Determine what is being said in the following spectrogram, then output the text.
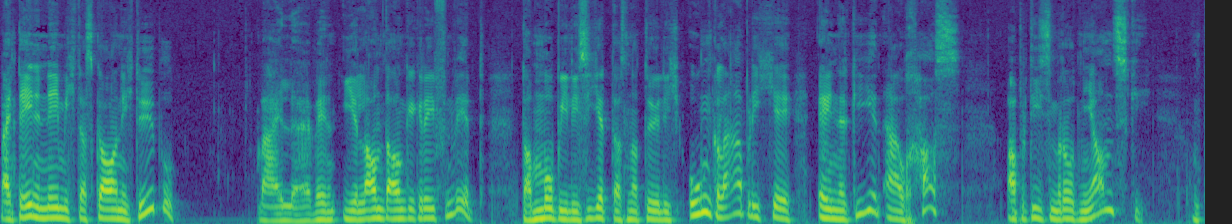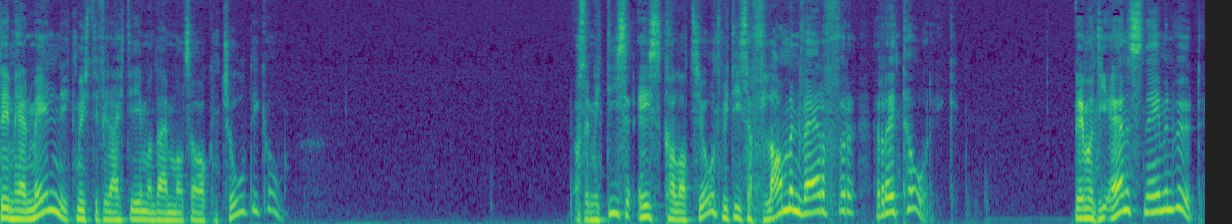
Bei denen nehme ich das gar nicht übel. Weil äh, wenn ihr Land angegriffen wird, dann mobilisiert das natürlich unglaubliche Energien, auch Hass. Aber diesem Rodnianski und dem Herrn Melnik müsste vielleicht jemand einmal sagen, Entschuldigung. Also mit dieser Eskalations-, mit dieser Flammenwerfer-Rhetorik, wenn man die ernst nehmen würde,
